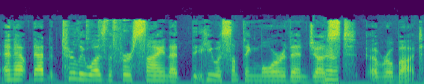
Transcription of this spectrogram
and that that truly was the first sign that he was something more than just yeah. a robot.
